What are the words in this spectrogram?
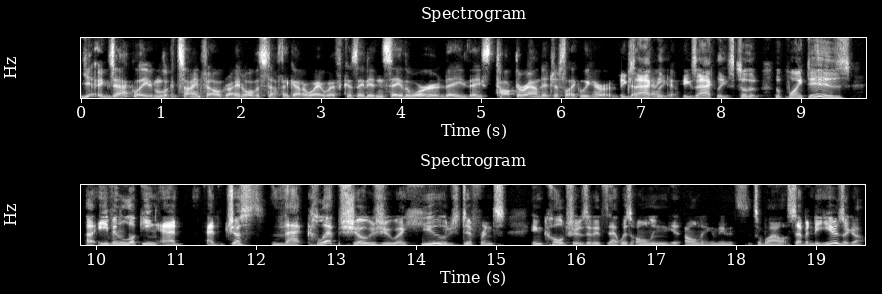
Yeah, exactly. And look at Seinfeld, right? All the stuff they got away with because they didn't say the word. They they talked around it just like we heard. Exactly. Exactly. So the the point is, uh, even looking at at just that clip shows you a huge difference in cultures, and it's that was only only. I mean, it's it's a while, seventy years ago,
